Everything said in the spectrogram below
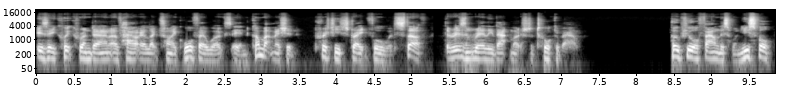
is a quick rundown of how electronic warfare works in Combat Mission. Pretty straightforward stuff. There isn't really that much to talk about. Hope you all found this one useful.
